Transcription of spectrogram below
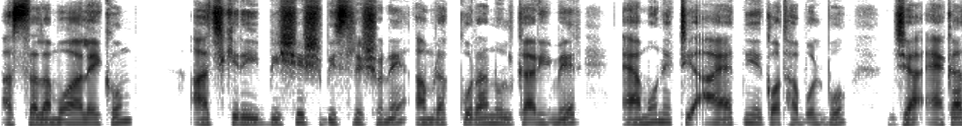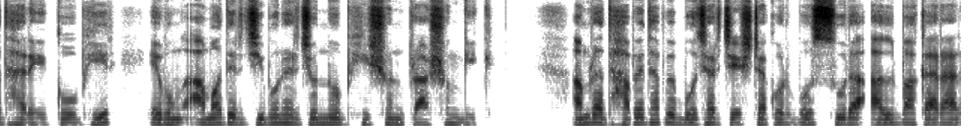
আসসালামু আলাইকুম। আজকের এই বিশেষ বিশ্লেষণে আমরা কোরআনুল কারিমের এমন একটি আয়াত নিয়ে কথা বলব, যা একাধারে গভীর এবং আমাদের জীবনের জন্য ভীষণ প্রাসঙ্গিক। আমরা ধাপে ধাপে বোঝার চেষ্টা করব সুরা আল বাকারার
